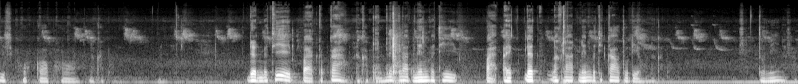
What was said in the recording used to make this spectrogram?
26กพนะครับผม เด่นไปที่ 8 กับ9นะครับผมเลขลาดเน้นไปที่8ไอ้เลขนักลาดเน้นไปที่ 9 ตัวเดียวนะครับ ตัวนี้นะครับ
